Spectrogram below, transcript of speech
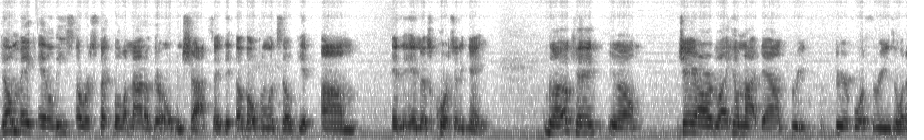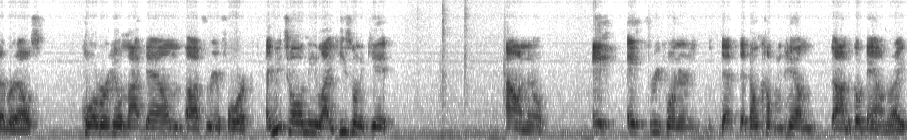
they'll make at least a respectable amount of their open shots, of the open looks they'll get um, in in the course of the game. Be like, okay, you know, Jr. like he'll knock down three, three or four threes or whatever else. Korver, he'll knock down uh, three or four. And you told me like he's going to get, I don't know, eight eight three pointers that, that don't come from him uh, to go down, right?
